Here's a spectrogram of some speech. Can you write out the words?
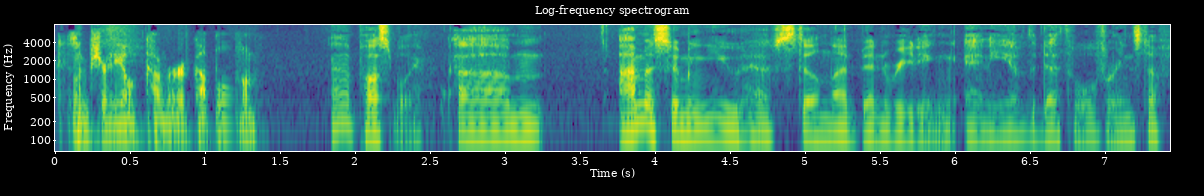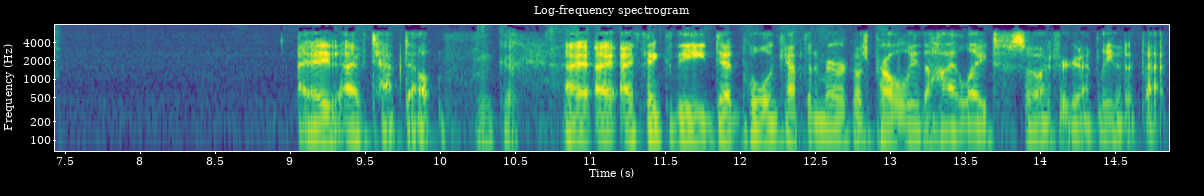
because I'm sure you'll cover a couple of them. Uh, possibly. Um, I'm assuming you have still not been reading any of the Death Wolverine stuff. I, I've tapped out. Okay. I, I, I think the Deadpool and Captain America is probably the highlight, so I figured I'd leave it at that.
